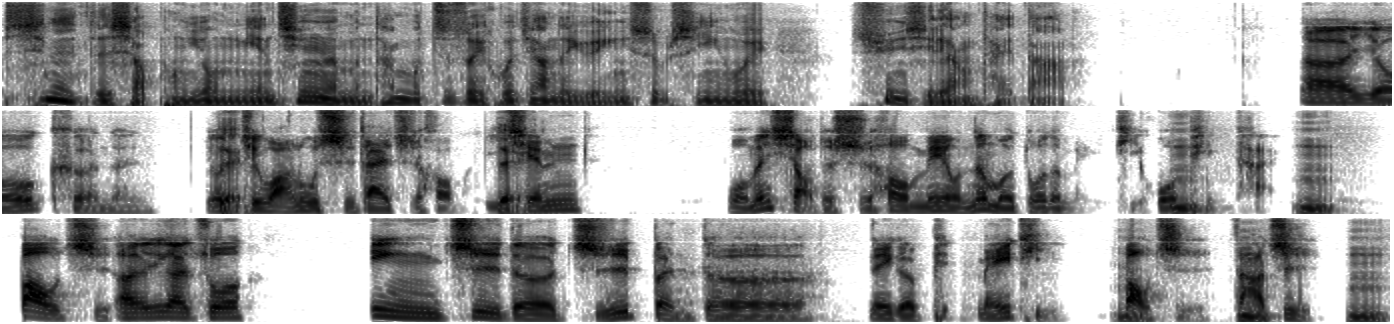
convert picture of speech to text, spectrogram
现在的小朋友、年轻人们，他们之所以会这样的原因，是不是因为讯息量太大了？呃，有可能，尤其网络时代之后嘛。以前我们小的时候没有那么多的媒体或平台，嗯，嗯报纸呃，应该说印制的纸本的那个媒体、报纸、杂志，嗯。嗯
